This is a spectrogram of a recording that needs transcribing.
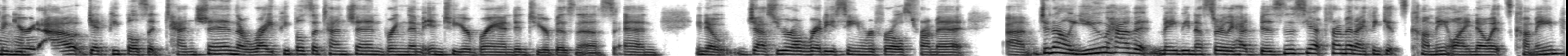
figure mm-hmm. it out, get people's attention, the right people's attention, bring them into your brand, into your business. And, you know, Jess, you're already seeing referrals from it um, Janelle, you haven't maybe necessarily had business yet from it. I think it's coming. Well, I know it's coming,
